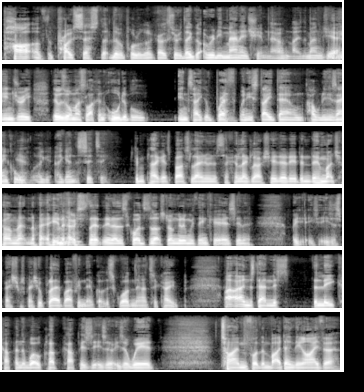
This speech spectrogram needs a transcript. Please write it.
part of the process that Liverpool are going to go through. They've got to really manage him now, haven't they? They're managing Yeah. the injury. There was almost like an audible intake of breath when he stayed down holding his ankle Yeah. against City. Didn't play against Barcelona in the second leg last year, did he? Didn't do much harm that night. You know, that, you know the squad's a lot stronger than we think it is. You know, he's, he's a special, special player, but I think they've got the squad now to cope. I, I understand this. The League Cup and the World Club Cup is is a, is a weird time for them, but I don't think either.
